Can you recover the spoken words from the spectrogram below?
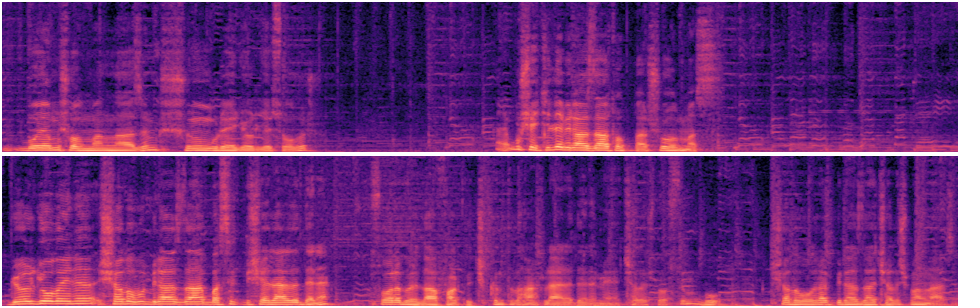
boyamış olman lazım. Şunun buraya gölgesi olur. Yani bu şekilde biraz daha toplar. Şu olmaz. Gölge olayını Shadow'u biraz daha basit bir şeylerde dene. Sonra böyle daha farklı çıkıntılı harflerle denemeye çalış dostum. Bu Shadow olarak biraz daha çalışman lazım.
